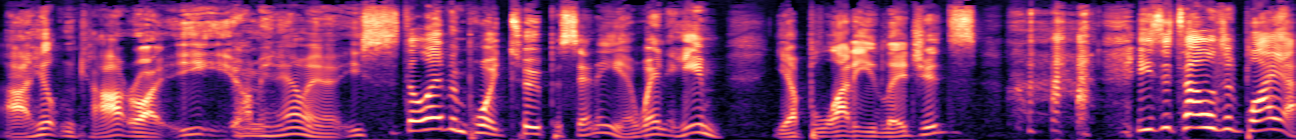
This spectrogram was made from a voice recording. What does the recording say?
Uh, Hilton Cartwright, he, I mean, how he's 11.2 percent here. Went him, you bloody legends. he's a talented player,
